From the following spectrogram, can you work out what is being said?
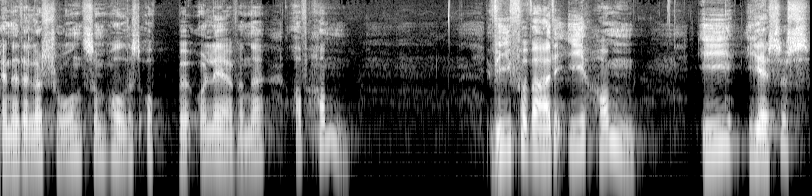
En relasjon som holdes oppe og levende av ham. Vi får være i ham, i Jesus.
